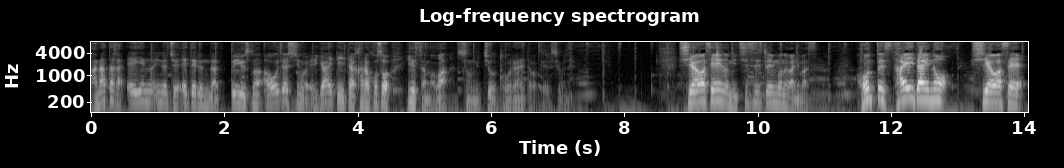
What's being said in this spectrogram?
あなたが永遠の命を得てるんだというその青写真を描いていたからこそイエス様はその道を通られたわけですよね。幸せへの道筋というものがあります。本当に最大の幸せ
